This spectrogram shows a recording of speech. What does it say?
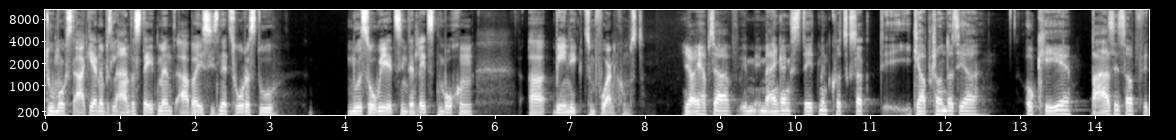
du machst auch gerne ein bisschen Understatement, aber es ist nicht so, dass du nur so wie jetzt in den letzten Wochen äh, wenig zum Fahren kommst. Ja, ich habe es ja im, im Eingangsstatement kurz gesagt, ich glaube schon, dass ich eine okay Basis habe für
